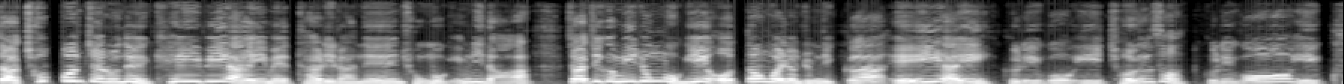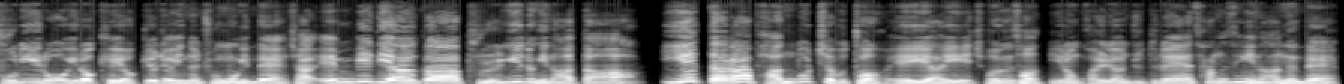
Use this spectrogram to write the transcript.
자, 첫 번째로는 KBI 메탈이라는 종목입니다. 자, 지금 이 종목이 어떤 관련주입니까? AI 그리고 이 전선 그리고 이 구리로 이렇게 엮여져 있는 종목인데 자, 엔비디아가 불기둥이 나왔다. 이에 따라 반도체부터 AI, 전선 이런 관련주들의 상승이 나왔는데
